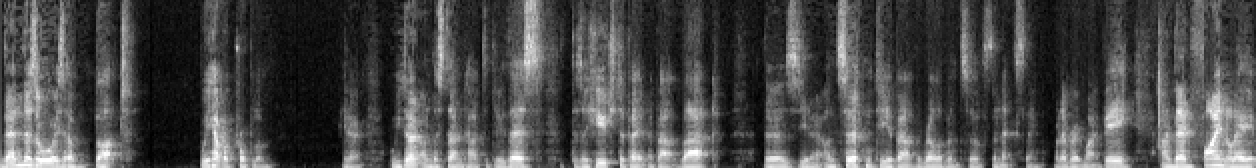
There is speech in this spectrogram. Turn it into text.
Then there's always a but, we have a problem. You know, we don't understand how to do this. There's a huge debate about that. There's you know uncertainty about the relevance of the next thing whatever it might be. And then finally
